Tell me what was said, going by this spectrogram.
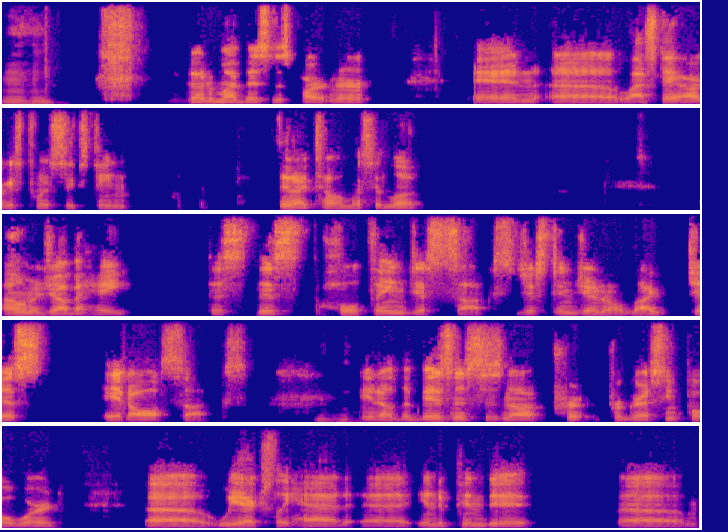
Mm-hmm. Go to my business partner, and uh, last day August 2016, and I tell him, I said, look, I own a job I hate. This this whole thing just sucks, just in general. Like just it all sucks. Mm-hmm. You know, the business is not pr- progressing forward. Uh, we actually had an independent um,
